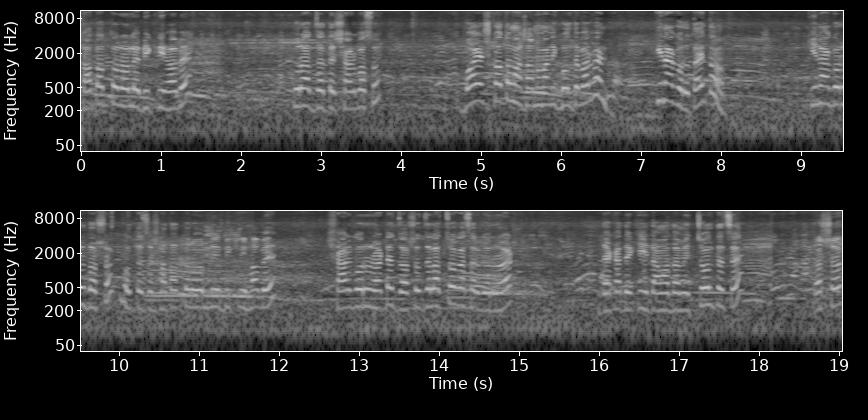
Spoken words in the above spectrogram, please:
সাতাত্তর হলে বিক্রি হবে কুরাজ জাতের ষাট বছর। বয়স কত মাস? আনুমানিক বলতে পারবেন? কিনা গরু তাই তো? কিনা গরু দর্শক বলতেছে সাতাত্তর হলে বিক্রি হবে ষাড় গরুর হাটে যশোর জেলার চৌগাছার গরুর হাট। দেখা দেখি দামাদামি চলতেছে। দর্শক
